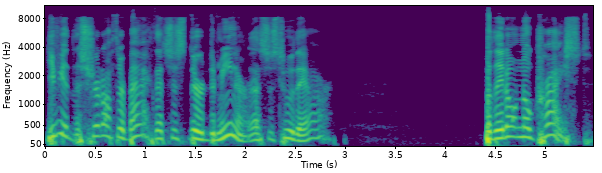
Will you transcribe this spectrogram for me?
give you the shirt off their back. That's just their demeanor. That's just who they are. But they don't know Christ.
